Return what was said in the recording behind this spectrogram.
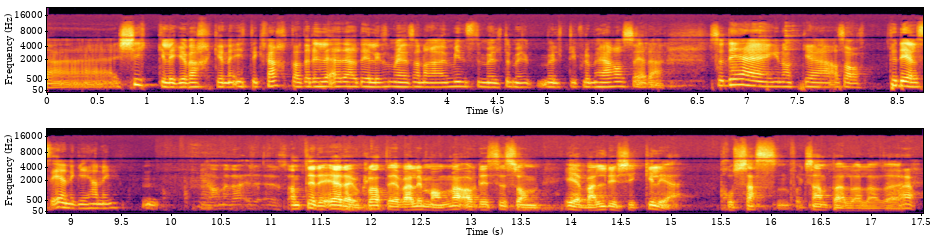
eh, skikkelige verkene etter hvert. At det, det, det liksom er sånn minste multi, multiplum her. Og så, er det, så det er jeg nok eh, altså, til dels enig i, Henning. Mm. Ja, det, samtidig er det jo klart det er veldig mange av disse som er veldig skikkelige. Prosessen, f.eks., eller eh,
